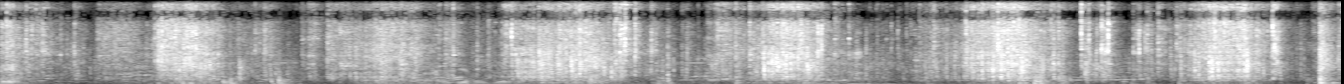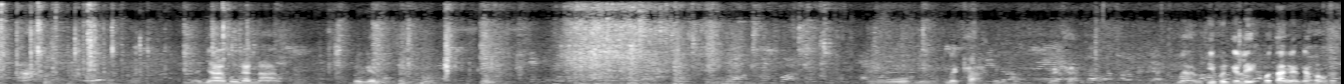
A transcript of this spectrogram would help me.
นี่าวที่ให้ เยอะเลยเดี๋ยวย่างเบิ่งด้านหนาเบิ่งกันโอ้นี่แม่ขากันะครับแม่ขาหนาไปที่เพิ่นกันเละบ่ต่างกันกับเฮาครับ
